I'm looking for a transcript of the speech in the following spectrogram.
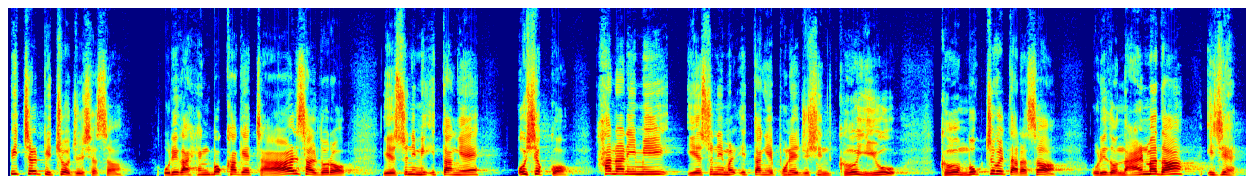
빛을 비추어 주셔서 우리가 행복하게 잘 살도록 예수님이 이 땅에 오셨고 하나님이 예수님을 이 땅에 보내주신 그 이유 그 목적을 따라서 우리도 날마다 이제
